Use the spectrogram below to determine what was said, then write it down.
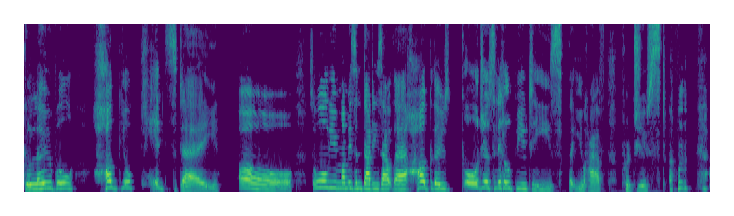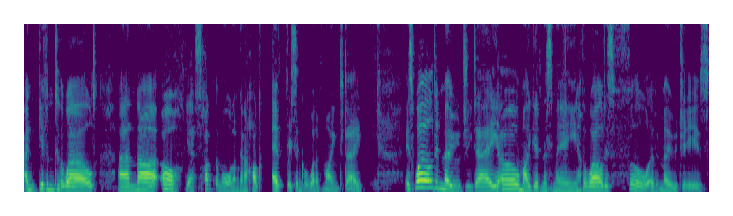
Global Hug Your Kids Day. Oh, so all you mummies and daddies out there, hug those gorgeous little beauties that you have produced and given to the world. And uh, oh, yes, hug them all. I'm going to hug every single one of mine today. It's World Emoji Day. Oh my goodness me. The world is full of emojis.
